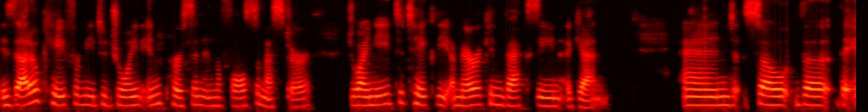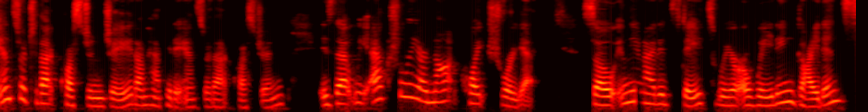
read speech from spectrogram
Is that okay for me to join in person in the fall semester? Do I need to take the American vaccine again? And so the, the answer to that question, Jade, I'm happy to answer that question, is that we actually are not quite sure yet. So in the United States, we are awaiting guidance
